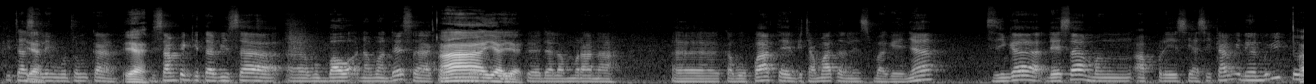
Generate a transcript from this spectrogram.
Kita ya. saling menguntungkan. Ya. Di samping kita bisa eh, membawa nama desa ke, Ah, ya, ya. ke dalam ranah eh, kabupaten, kecamatan dan lain sebagainya, sehingga desa mengapresiasi kami dengan begitu. Oh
